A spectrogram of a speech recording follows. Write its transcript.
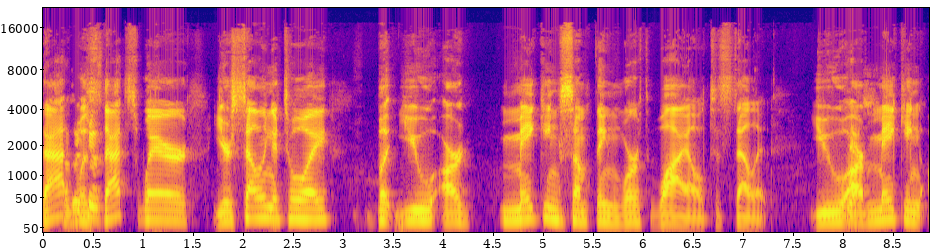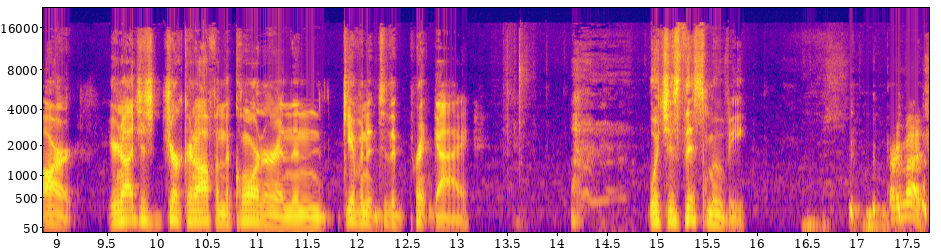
That was is- that's where you're selling a toy, but you are making something worthwhile to sell it. You are making art. You're not just jerking off in the corner and then giving it to the print guy, which is this movie. Pretty much.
